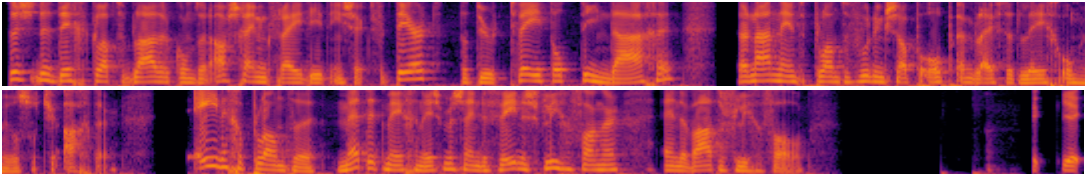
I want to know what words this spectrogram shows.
Tussen de dichtgeklapte bladeren komt een afscheiding vrij die het insect verteert. Dat duurt 2 tot 10 dagen. Daarna neemt de plant de voedingssappen op en blijft het lege omhulseltje achter. De enige planten met dit mechanisme zijn de venusvliegenvanger en de watervliegenval. Ik, ik,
